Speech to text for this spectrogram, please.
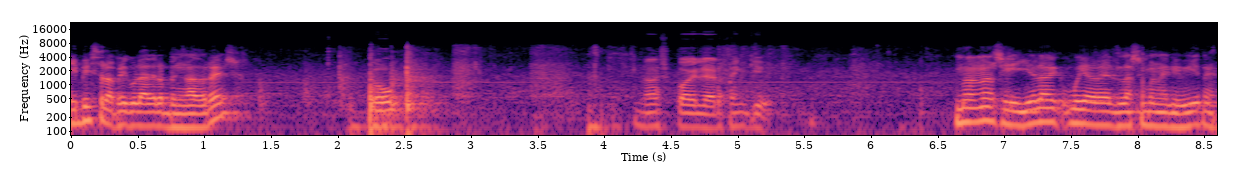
¿Habéis visto la película de los Vengadores? Oh. No spoiler, thank you. No, no, sí, yo la voy a ver la semana que viene.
